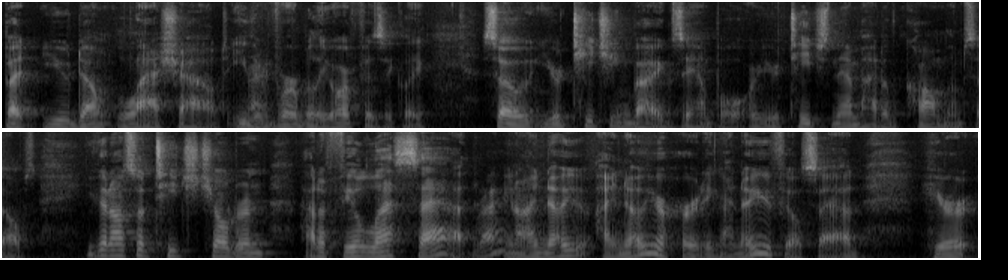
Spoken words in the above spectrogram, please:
but you don't lash out either Right. verbally or physically. So you're teaching by example, or you're teaching them how to calm themselves. You can also teach children how to feel less sad. Right. You know, I know you. I know you're hurting. I know you feel sad. Here,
